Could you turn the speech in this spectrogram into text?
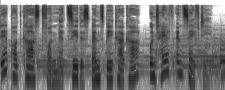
Der Podcast von Mercedes-Benz BKK und Health and Safety.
